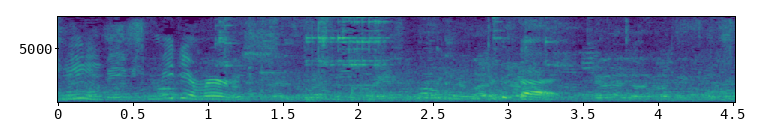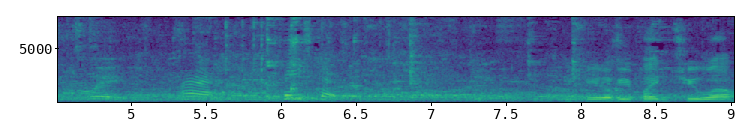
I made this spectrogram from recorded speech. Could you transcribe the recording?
Jeez, it's medium rare. Look at that. Alright, taste test. You feed over your plate and chew well.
